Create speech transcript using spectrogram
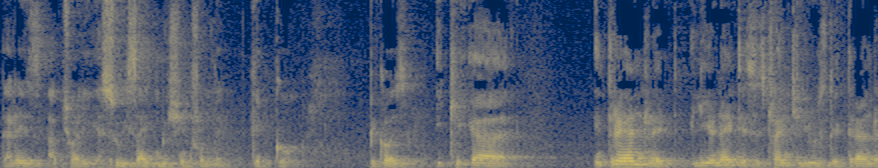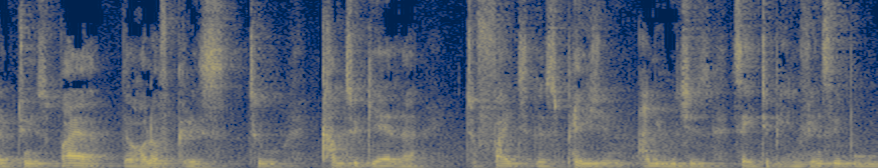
that is actually a suicide mission from the get go. Because uh, in 300, Leonidas is trying to use the 300 to inspire the whole of Greece to come together to fight this Persian army, which is said to be invincible.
